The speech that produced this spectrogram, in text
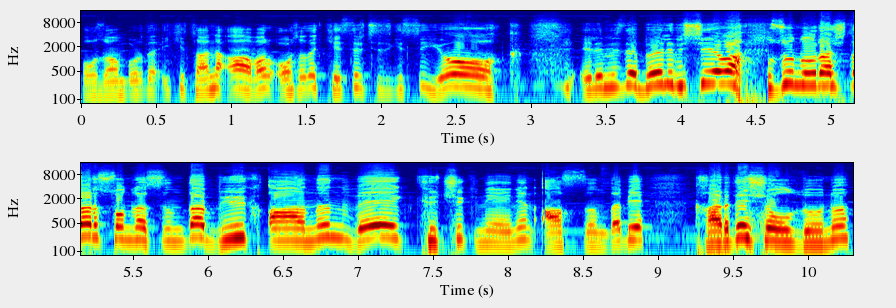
O zaman burada iki tane a var. Ortada kesir çizgisi yok. Elimizde böyle bir şey var. Uzun uğraşlar sonrasında büyük a'nın ve küçük n'nin aslında bir kardeş olduğunu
